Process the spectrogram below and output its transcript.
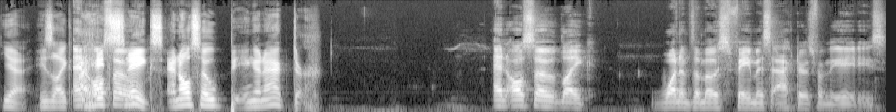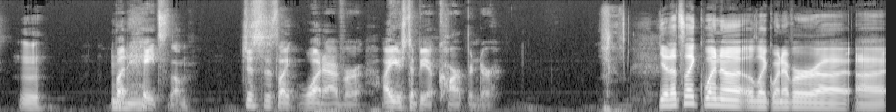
Yeah, he's like, And I hate snakes, and also being an actor. and also, like, one of the most famous actors from the 80s, Hmm. but hates them. Just is like, whatever. I used to be a carpenter. Yeah, that's like when uh like whenever uh uh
